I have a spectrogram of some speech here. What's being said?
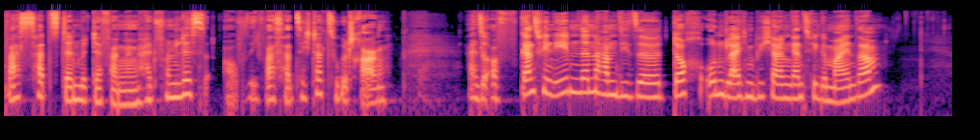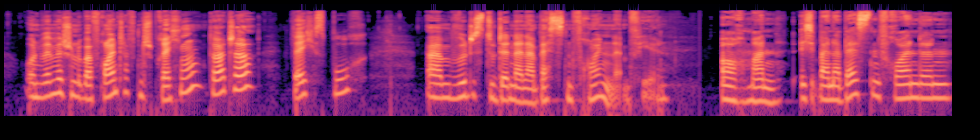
was hat's denn mit der Vergangenheit von Liz auf sich? Was hat sich dazu getragen? Also auf ganz vielen Ebenen haben diese doch ungleichen Bücher ganz viel gemeinsam. Und wenn wir schon über Freundschaften sprechen, Deutsche, welches Buch ähm, würdest du denn deiner besten Freundin empfehlen? Och Mann, ich meiner besten Freundin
